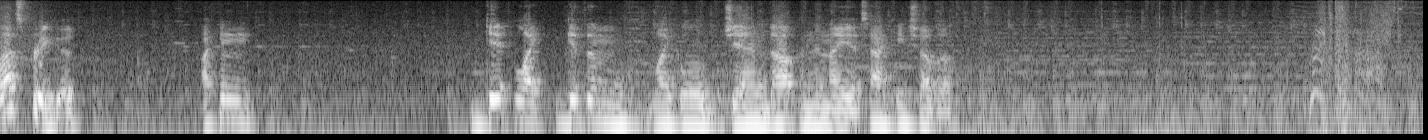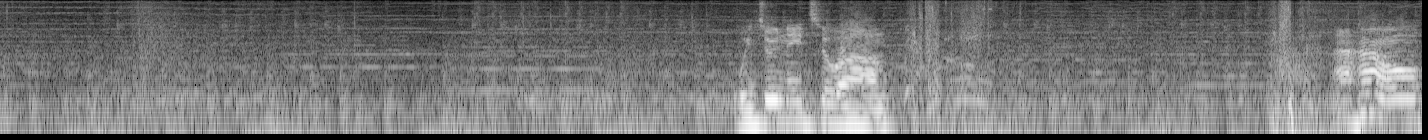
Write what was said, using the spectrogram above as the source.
Oh, that's pretty good. I can get like get them like all jammed up and then they attack each other. We do need to um Ow.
